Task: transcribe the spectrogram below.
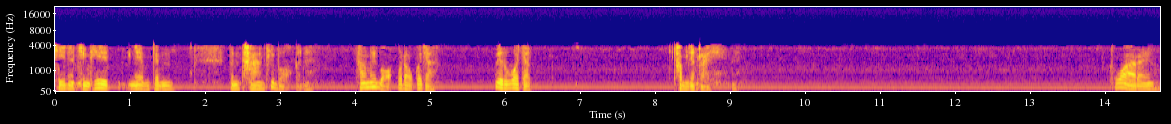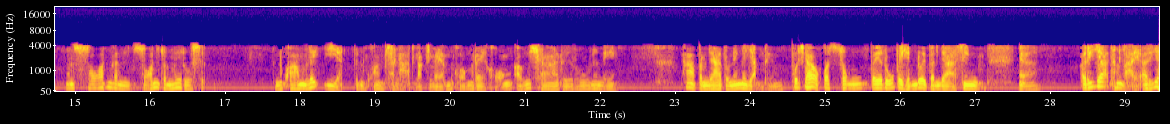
ชี้เนี่ยสิ่งที่เนี่ยมันเป็นเป็นทางที่บอกกันนะถ้าไม่บอกว่าเราก็จะ ไม่รู้ว่าจะทำอย่างไรเพราะว่าอะไร มันซ้อนกันซ้อนจนไม่รู้สึก เป็นความละเอียดเป็นความฉลาดหลักแหลมของอะไรของอวิชชาหรือรู้นั่นเอง ถ้าปัญญาตัวนี้ไม่อย่างถึงพระเจ้าก็ทรงไปรู้ไปเห็นด้วยปัญญา สิ่งอริยะทั้งหลาย อริย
